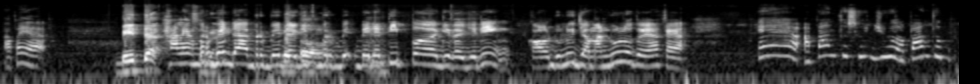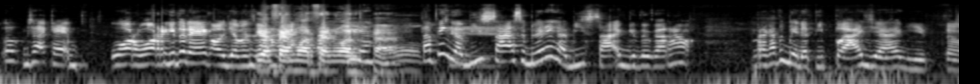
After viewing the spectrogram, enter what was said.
apa ya Beda. hal yang sebenarnya. berbeda berbeda Betul. gitu berbe- beda tipe gitu jadi kalau dulu zaman dulu tuh ya kayak eh apaan tuh suju apaan tuh eh, bisa kayak war war gitu deh kalau zaman Iya, sekarang fan kayak- war, fan war. iya. Ha. tapi nggak bisa sebenarnya nggak bisa gitu karena mereka tuh beda tipe aja gitu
